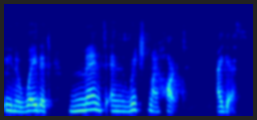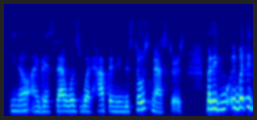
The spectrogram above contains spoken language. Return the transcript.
in a way that meant and reached my heart, I guess. You know, I guess that was what happened in this Toastmasters. But it but it,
